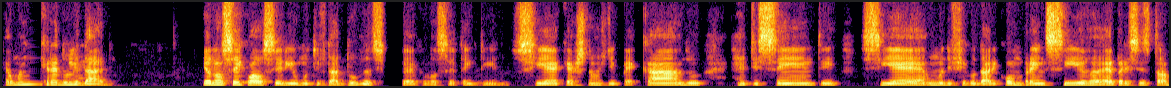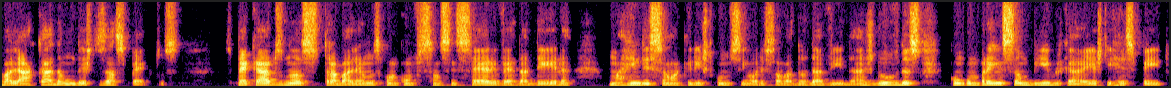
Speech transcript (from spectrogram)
é uma incredulidade. Eu não sei qual seria o motivo da dúvida é que você tem tido. Se é questões de pecado, reticente, se é uma dificuldade compreensiva, é preciso trabalhar cada um destes aspectos. Os pecados nós trabalhamos com a confissão sincera e verdadeira, uma rendição a Cristo como Senhor e Salvador da vida. As dúvidas com compreensão bíblica a este respeito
